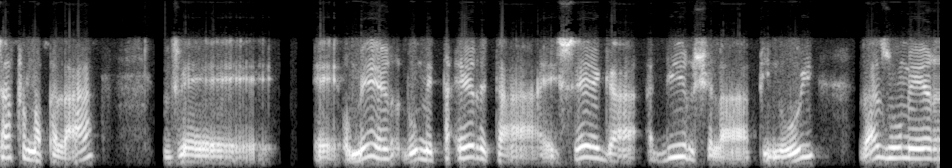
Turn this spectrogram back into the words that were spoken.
סף המפלה, ואומר, והוא מתאר את ההישג האדיר של הפינוי, ואז הוא אומר,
